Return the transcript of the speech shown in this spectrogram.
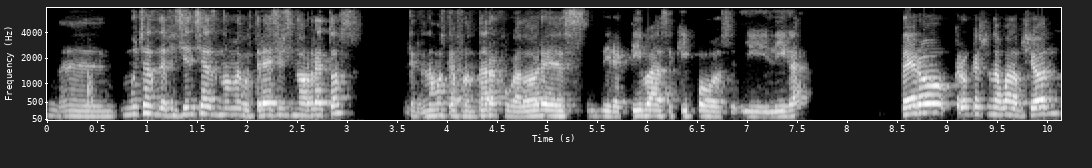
eh, muchas deficiencias, no me gustaría decir sino retos, que tenemos que afrontar jugadores, directivas, equipos y liga. Pero creo que es una buena opción.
